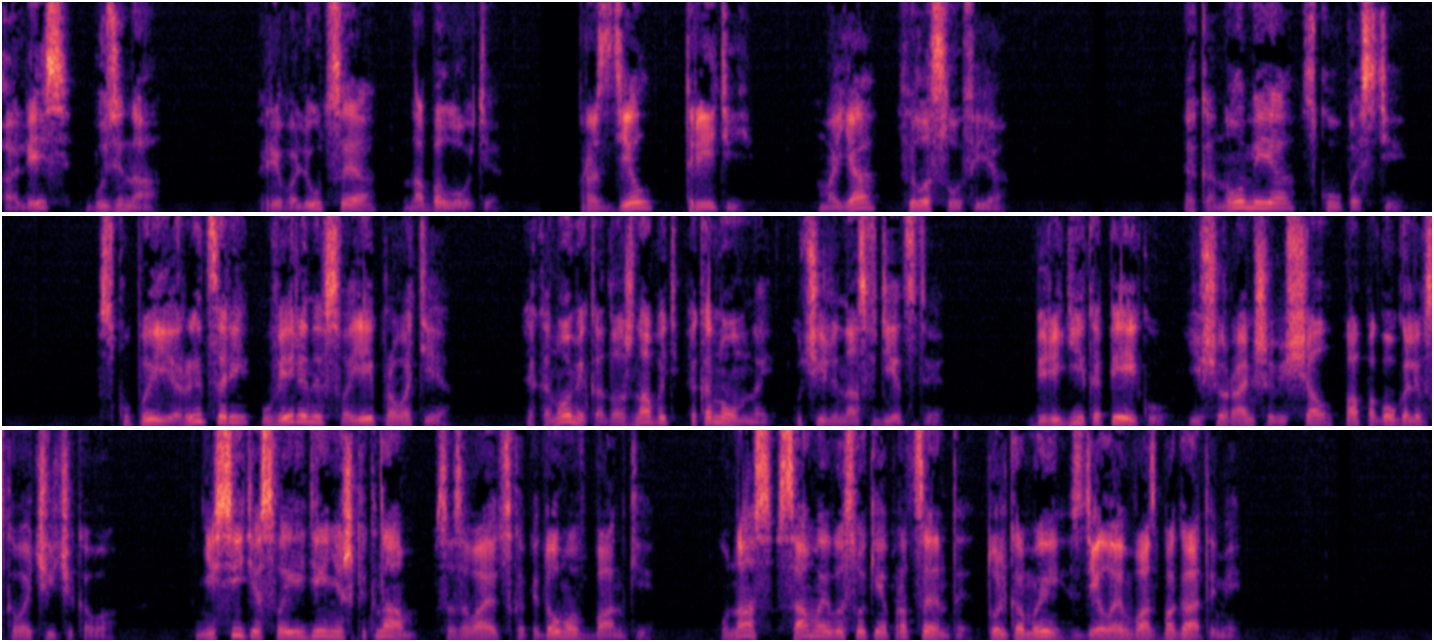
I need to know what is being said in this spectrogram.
Олесь Бузина. Революция на болоте. Раздел 3. Моя философия. Экономия скупости. Скупые рыцари уверены в своей правоте. Экономика должна быть экономной, учили нас в детстве. «Береги копейку», еще раньше вещал папа Гоголевского Чичикова. «Несите свои денежки к нам», созывают скопидома в банки. У нас самые высокие проценты, только мы сделаем вас богатыми.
